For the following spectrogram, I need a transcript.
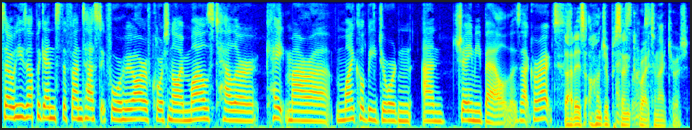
So he's up against the Fantastic Four, who are, of course, now Miles Teller, Kate Mara, Michael B. Jordan, and Jamie Bell. Is that correct? That is 100% Excellent. correct and accurate.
